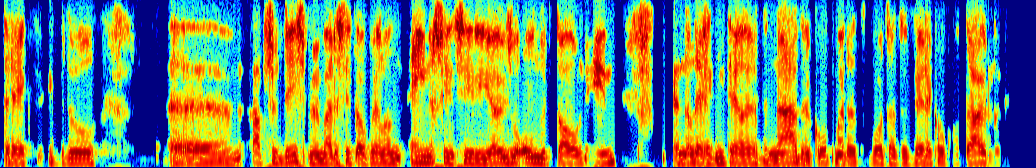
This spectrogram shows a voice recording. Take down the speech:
trekt. Ik bedoel, uh, absurdisme, maar er zit ook wel een enigszins serieuze ondertoon in. En daar leg ik niet heel erg de nadruk op, maar dat wordt uit het werk ook wel duidelijk.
